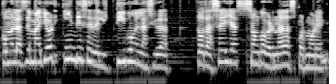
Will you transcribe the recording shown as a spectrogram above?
como las de mayor índice delictivo en la ciudad. Todas ellas son gobernadas por Moreno.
